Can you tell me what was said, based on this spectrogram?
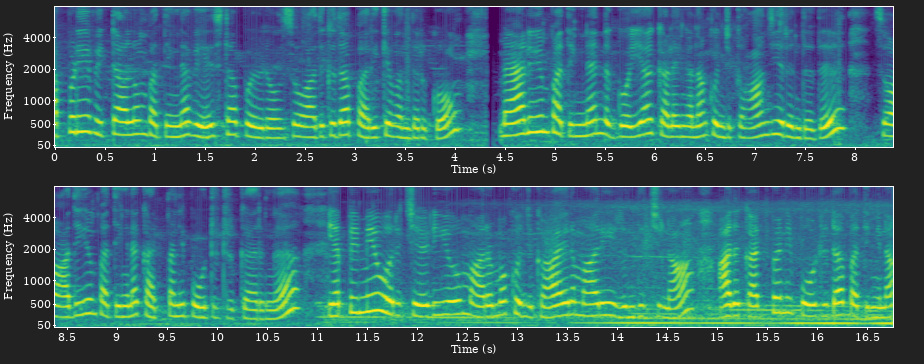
அப்படியே விட்டாலும் பார்த்தீங்கன்னா வேஸ்ட்டாக போயிடும். ஸோ அதுக்கு தான் பறிக்க வந்திருக்கோம். மேலேயும் பார்த்தீங்கன்னா இந்த கொய்யா கிளைங்கெல்லாம் கொஞ்சம் காஞ்சி இருந்தது. ஸோ அதையும் பார்த்தீங்கன்னா கட் பண்ணி போட்டுட்ருக்காருங்க. எப்பயுமே ஒரு செடியோ மரமோ கொஞ்சம் காயிற மாதிரி இருந்துச்சுன்னா அதை கட் பண்ணி போட்டுட்டா பார்த்தீங்கன்னா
